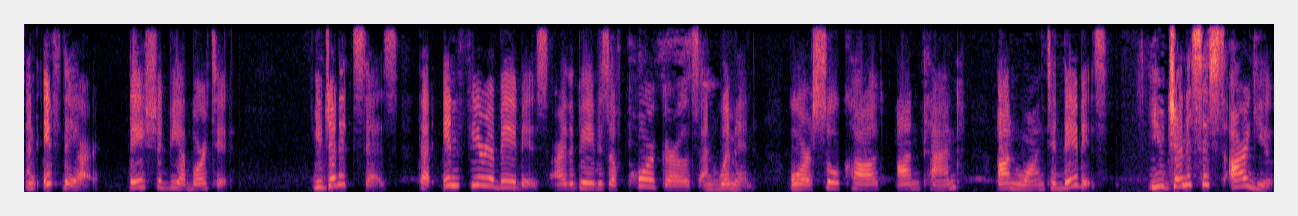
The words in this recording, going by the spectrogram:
and if they are, they should be aborted. Eugenics says that inferior babies are the babies of poor girls and women, or so-called unplanned, unwanted babies. Eugenicists argue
